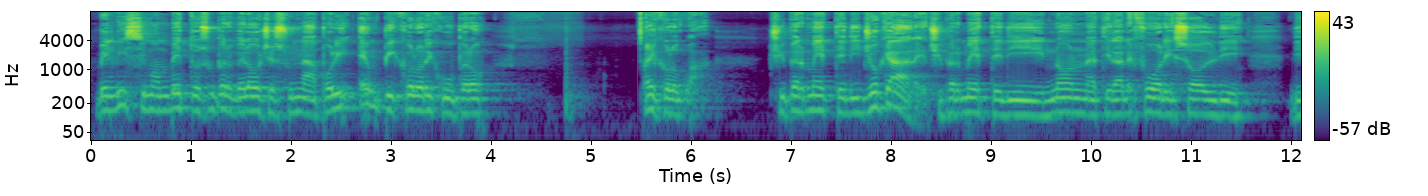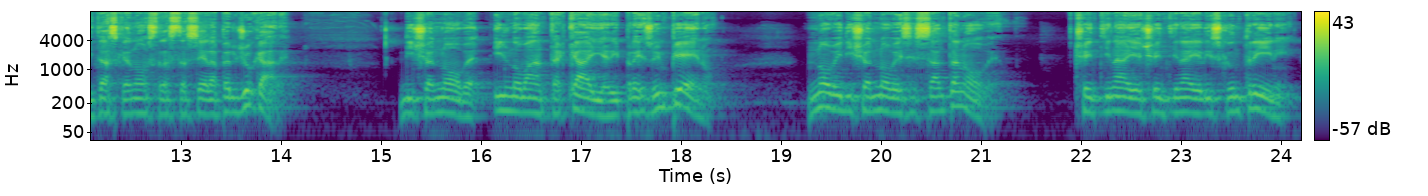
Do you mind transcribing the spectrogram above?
Bellissimo ambetto super veloce sul Napoli e un piccolo recupero. Eccolo qua. Ci permette di giocare, ci permette di non tirare fuori i soldi di tasca nostra stasera per giocare. 19 il 90 Cagliari preso in pieno 9,19,69, centinaia e centinaia di scontrini.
